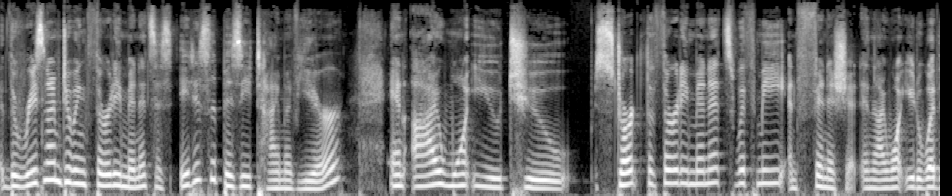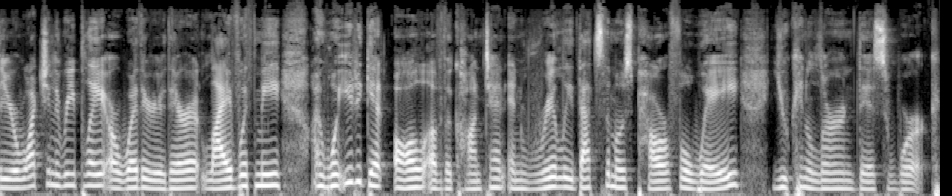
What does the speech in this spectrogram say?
The reason I'm doing 30 minutes is it is a busy time of year and I want you to start the 30 minutes with me and finish it. And I want you to, whether you're watching the replay or whether you're there live with me, I want you to get all of the content. And really, that's the most powerful way you can learn this work.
